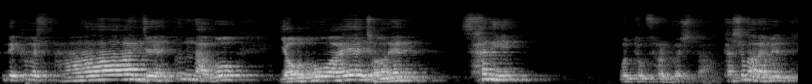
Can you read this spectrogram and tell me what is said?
근데 그것이 다 이제 끝나고 여호와의 전에 산이 우뚝 설 것이다. 다시 말하면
